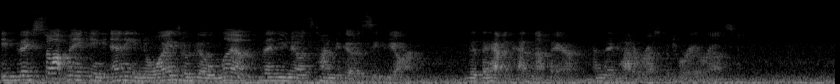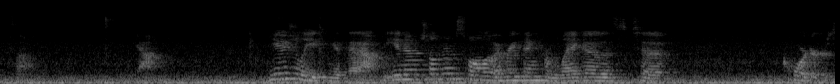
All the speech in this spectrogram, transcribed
if they stop making any noise or go limp, then you know it's time to go to CPR. That they haven't had enough air and they've had a respiratory arrest. So, yeah. Usually you can get that out, but you know, children swallow everything from Legos to quarters.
